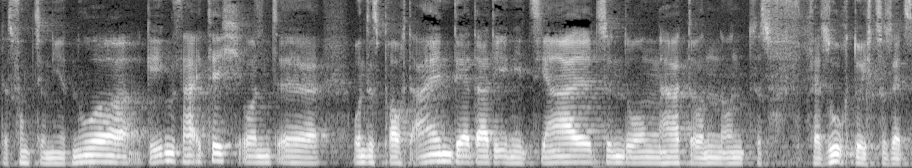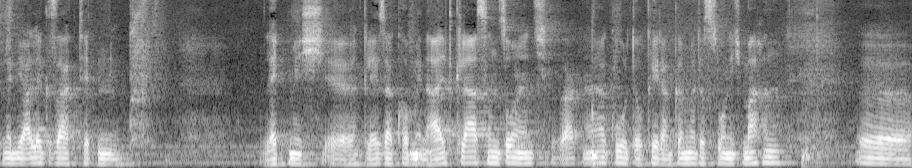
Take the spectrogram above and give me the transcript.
das funktioniert nur gegenseitig und, äh, und es braucht einen, der da die Initialzündung hat und, und das versucht durchzusetzen. Wenn die alle gesagt hätten, pff, leck mich, äh, Gläser kommen in Altglas und so, dann hätte ich gesagt, na gut, okay, dann können wir das so nicht machen. Äh,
